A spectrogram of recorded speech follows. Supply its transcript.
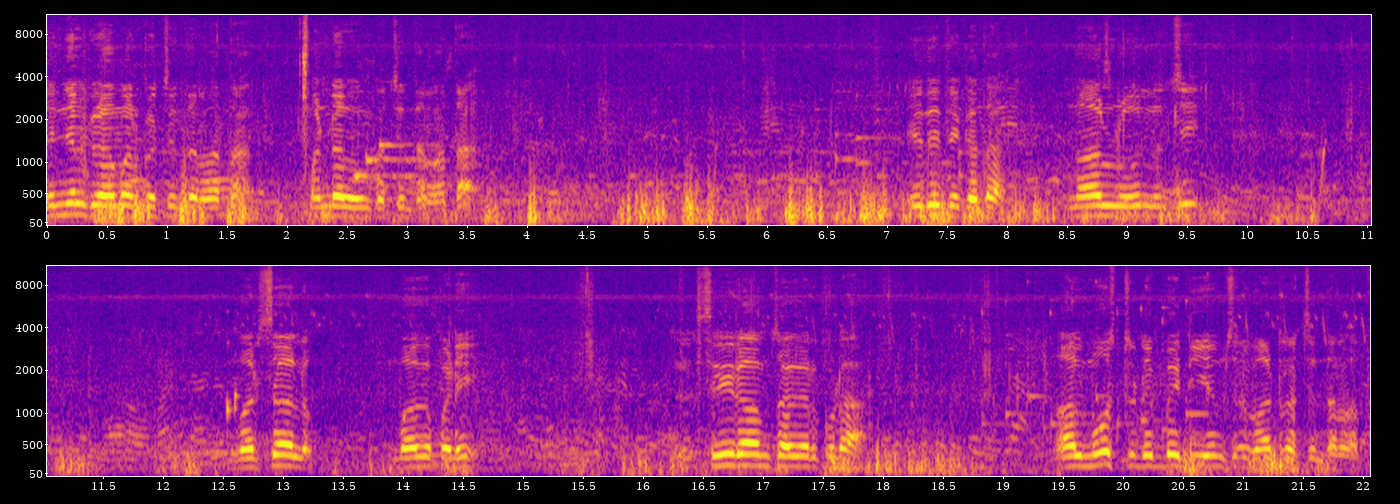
రెంజల్ గ్రామానికి వచ్చిన తర్వాత మండలానికి వచ్చిన తర్వాత ఏదైతే గత నాలుగు రోజుల నుంచి వర్షాలు బాగా పడి శ్రీరామ్ సాగర్ కూడా ఆల్మోస్ట్ డెబ్బై టీఎంసీ వాటర్ వచ్చిన తర్వాత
